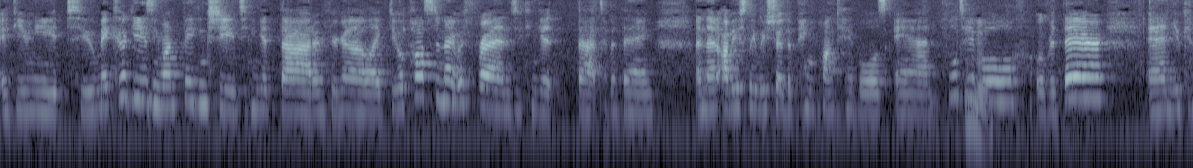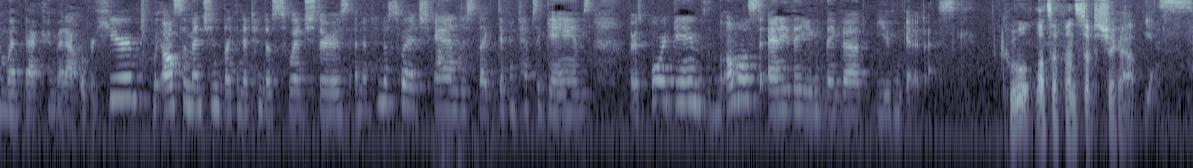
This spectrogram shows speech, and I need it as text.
if you need to make cookies and you want baking sheets, you can get that. Or if you're gonna like do a pasta night with friends, you can get that type of thing. And then obviously we showed the ping pong tables and pool table over there. And you can rent that equipment out over here. We also mentioned like a Nintendo Switch. There's a Nintendo Switch and just like different types of games. There's board games, almost anything you can think of, you can get a desk. Cool. Lots of fun stuff to check out. Yes.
